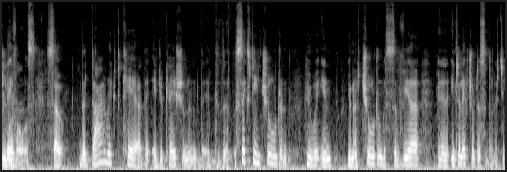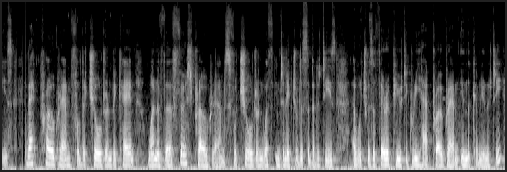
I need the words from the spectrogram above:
levels. So the direct care, the education, and the, the, the 16 children who were in, you know, children with severe uh, intellectual disabilities. That program for the children became one of the first programs for children with intellectual disabilities, uh, which was a therapeutic rehab program in the community.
